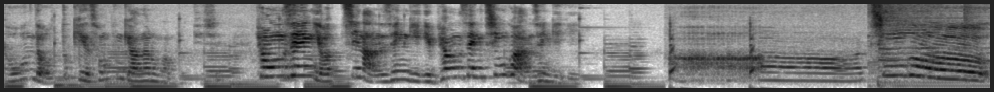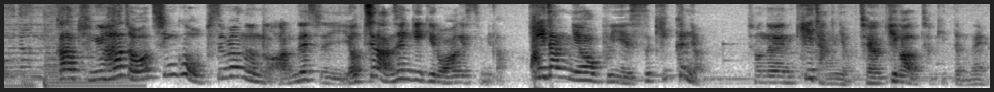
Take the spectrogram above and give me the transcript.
더운데 어떻게 선풍기 하나로만 버티지? 평생 여친 안 생기기 평생 친구 안 생기기 아... 친구가 중요하죠. 친구 없으면은 안 되지. 여친 안 생기기로 하겠습니다. 키 작녀 vs 키 큰녀. 저는 키 작녀. 제가 키가 작기 때문에.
